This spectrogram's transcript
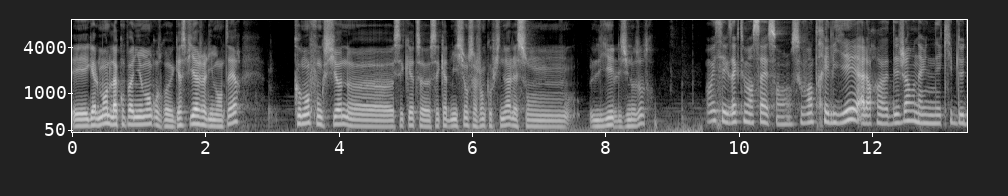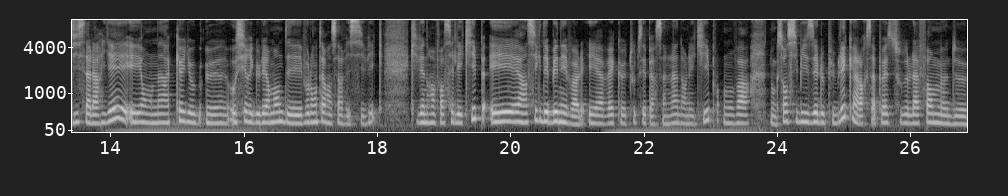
et également de l'accompagnement contre le gaspillage alimentaire. Comment fonctionnent ces, quatre, ces quatre missions, sachant qu'au final elles sont liées les unes aux autres? Oui, c'est exactement ça. Elles sont souvent très liées. Alors euh, déjà, on a une équipe de 10 salariés et on accueille euh, aussi régulièrement des volontaires en service civique qui viennent renforcer l'équipe et ainsi que des bénévoles. Et avec euh, toutes ces personnes-là dans l'équipe, on va donc sensibiliser le public. Alors que ça peut être sous la forme de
